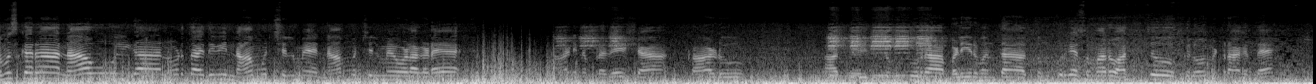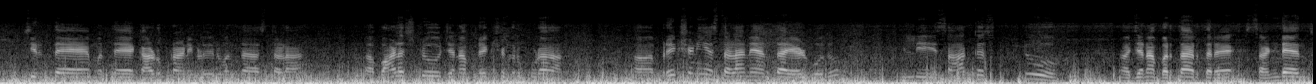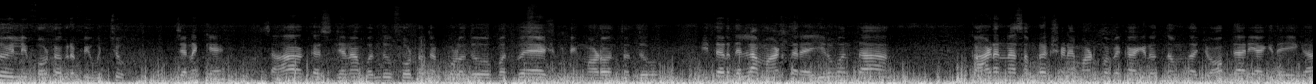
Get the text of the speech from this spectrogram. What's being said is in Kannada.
ನಮಸ್ಕಾರ, ನಾವು ಈಗ ನೋಡ್ತಾ ಇದ್ದೀವಿ ನಾಮು ಚಿಲ್ಮೆ ನಾಮು ಚಿಲ್ಮೆ ಒಳಗಡೆ ಕಾಡಿನ ಪ್ರದೇಶ, ಕಾಡು ತುಮಕೂರ ಬಳಿ ಇರುವಂಥ ತುಮಕೂರಿಗೆ ಸುಮಾರು ಹತ್ತು ಕಿಲೋಮೀಟರ್ ಆಗುತ್ತೆ. ಚಿರತೆ ಮತ್ತು ಕಾಡು ಪ್ರಾಣಿಗಳು ಇರುವಂಥ ಸ್ಥಳ. ಭಾಳಷ್ಟು ಜನ ಪ್ರೇಕ್ಷಕರು ಕೂಡ ಪ್ರೇಕ್ಷಣೀಯ ಸ್ಥಳನೇ ಅಂತ ಹೇಳ್ಬೋದು. ಇಲ್ಲಿ ಸಾಕಷ್ಟು ಜನ ಬರ್ತಾ ಇರ್ತಾರೆ. ಸಂಡೇ ಅಂತೂ ಇಲ್ಲಿ ಫೋಟೋಗ್ರಫಿ ಹುಚ್ಚು ಜನಕ್ಕೆ. ಸಾಕಷ್ಟು ಜನ ಬಂದು ಫೋಟೋ ತಕ್ಕೊಳ್ಳೋದು, ಮದುವೆ ಶೂಟಿಂಗ್ ಮಾಡೋವಂಥದ್ದು, ಈ ಥರದ್ದೆಲ್ಲ ಮಾಡ್ತಾರೆ. ಇರುವಂಥ ಕಾಡನ್ನು ಸಂರಕ್ಷಣೆ ಮಾಡ್ಕೋಬೇಕಾಗಿರೋದು ನಮ್ಮದು ಜವಾಬ್ದಾರಿಯಾಗಿದೆ ಈಗ.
